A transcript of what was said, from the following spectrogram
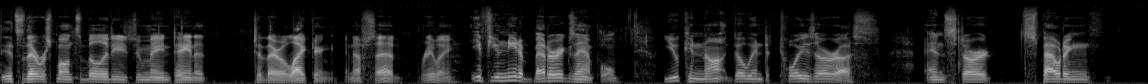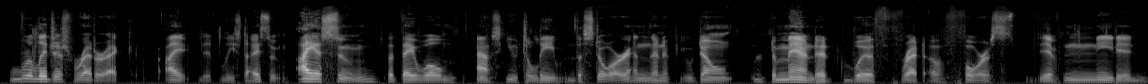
It's their responsibility to maintain it to their liking. Enough said, really. If you need a better example, you cannot go into Toys R Us and start spouting religious rhetoric. I at least I assume. I assume that they will ask you to leave the store, and then if you don't, demand it with threat of force if needed,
